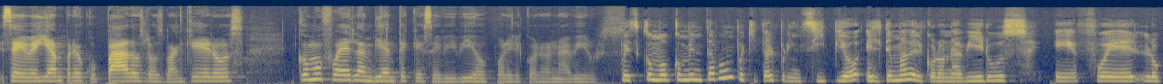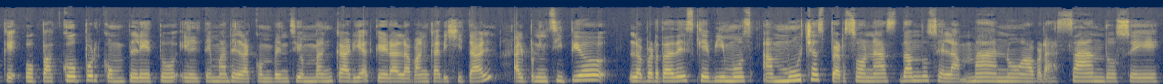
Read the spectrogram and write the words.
se veían preocupados los banqueros. ¿Cómo fue el ambiente que se vivió por el coronavirus? Pues como comentaba un poquito al principio, el tema del coronavirus eh, fue lo que opacó por completo el tema de la convención bancaria, que era la banca digital. Al principio, la verdad es que vimos a muchas personas dándose la mano, abrazándose,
